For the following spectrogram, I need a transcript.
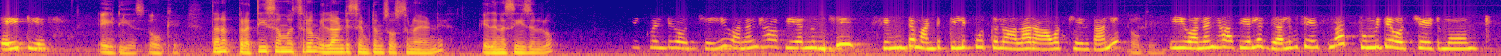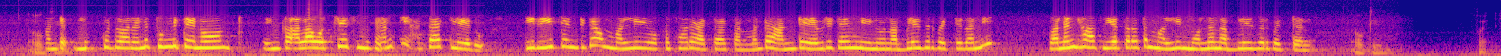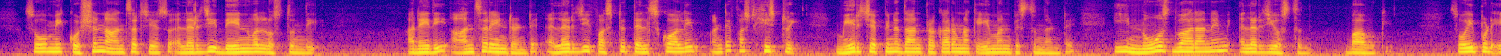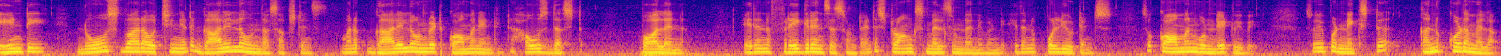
eight years eight years. Okay. తనకు ప్రతి సంవత్సరం ఇలాంటి సిమ్టమ్స్ వస్తున్నాయండి? ఏదైనా సీజన్లో ఫ్రీక్వెంట్గా వచ్చాయి. వన్ అండ్ హాఫ్ ఇయర్ నుంచి సిమ్టమ్ అంటే పిల్లి కూతులు అలా రావట్లేదు కానీ ఈ వన్ అండ్ హాఫ్ ఇయర్లో జలుబు చేసినా తుమ్మితే వచ్చేయటము అంటే ముక్కు ద్వారానే తుమ్మితేనో ఇంకా అలా వచ్చేసింది కానీ అటాక్ లేదు. ఈ రీసెంట్గా మళ్ళీ ఒకసారి అటాక్ అనమాట అంటే ఎవ్రీ టైం నేను నబ్లైజర్ పెట్టేదాన్ని వన్ అండ్ హాఫ్ ఇయర్ తర్వాత మళ్ళీ మొన్న నబ్లైజర్ పెట్టాను. ఓకే. సో మీ క్వశ్చన్ ఆన్సర్ చేసు ఎలర్జీ దేనివల్ల వస్తుంది? అనేది ఆన్సర్ ఏంటంటే ఎలర్జీ ఫస్ట్ తెలుసుకోవాలి అంటే ఫస్ట్ హిస్టరీ మీరు చెప్పిన దాని ప్రకారం నాకు ఏమనిపిస్తుందంటే ఈ నోస్ ద్వారానే ఎలర్జీ వస్తుంది బాబుకి. సో ఇప్పుడు ఏంటి? నోస్ ద్వారా వచ్చింది అంటే గాలిలో ఉందా సబ్స్టెన్స్ మనకు గాలిలో ఉండే కామన్ ఏంటంటే హౌస్ డస్ట్ పాలెన్ ఏదైనా ఫ్రేగ్రెన్సెస్ ఉంటాయి అంటే స్ట్రాంగ్ స్మెల్స్ ఉండనివ్వండి ఏదైనా పొల్యూటెంట్స్ సో కామన్గా ఉండేటివి ఇవి. సో ఇప్పుడు నెక్స్ట్ కనుక్కోవడం ఎలా?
